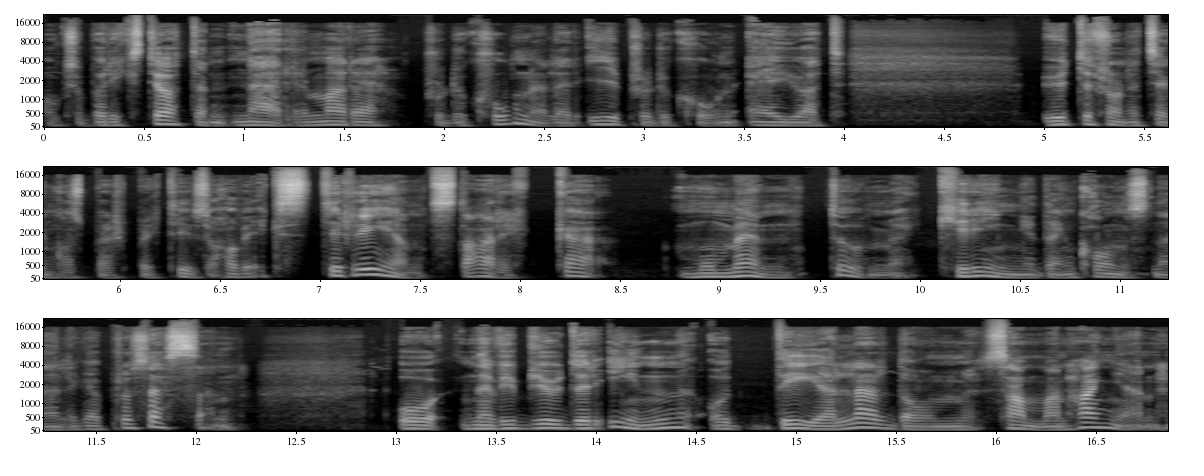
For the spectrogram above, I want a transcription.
också på Riksteatern närmare produktion eller i produktion är ju att utifrån ett scenkonstperspektiv så har vi extremt starka momentum kring den konstnärliga processen. Och när vi bjuder in och delar de sammanhangen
